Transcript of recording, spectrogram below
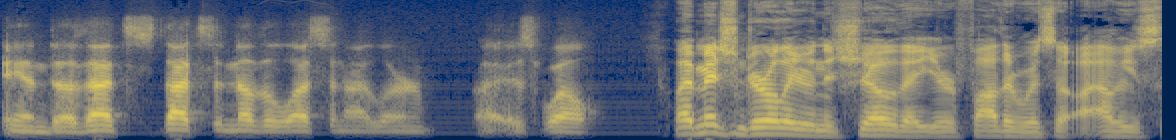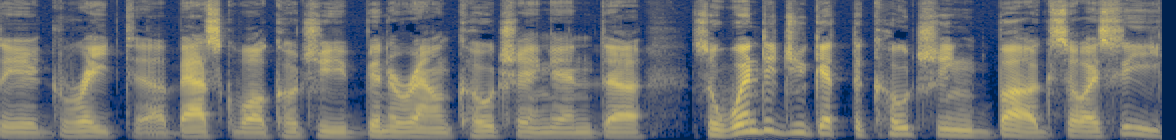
and uh, that's that's another lesson I learned uh, as well. Well. I mentioned earlier in the show that your father was obviously a great uh, basketball coach. You've been around coaching, and uh, so when did you get the coaching bug? So I see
